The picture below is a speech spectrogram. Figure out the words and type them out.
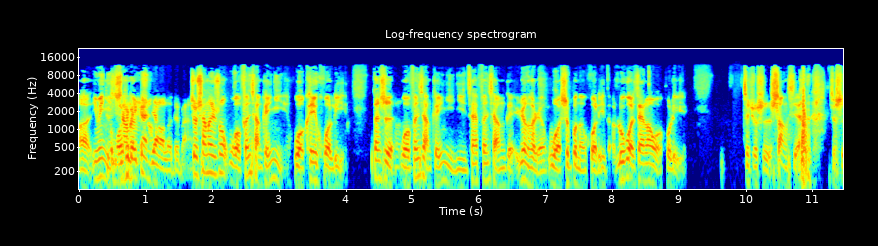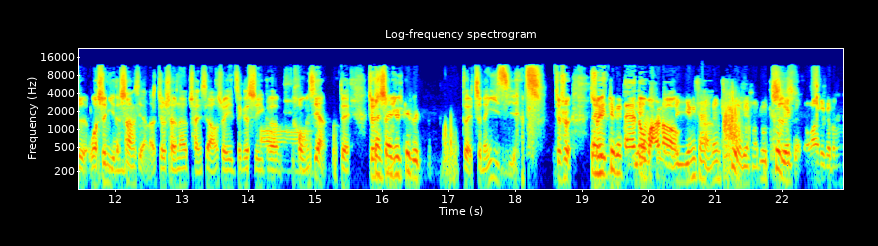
呃，因为你模式被干掉了，对吧？就相当于说我分享给你，我可以获利，但是我分享给你，你再分享给任何人，我是不能获利的。如果再让我获利，这就是上限，就是我是你的上限了，就成了传销，所以这个是一个红线，对，就是但是这个，对，只能一级。就是，所以这个大家都玩到影响力特别好，就特别广啊，这个东西。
